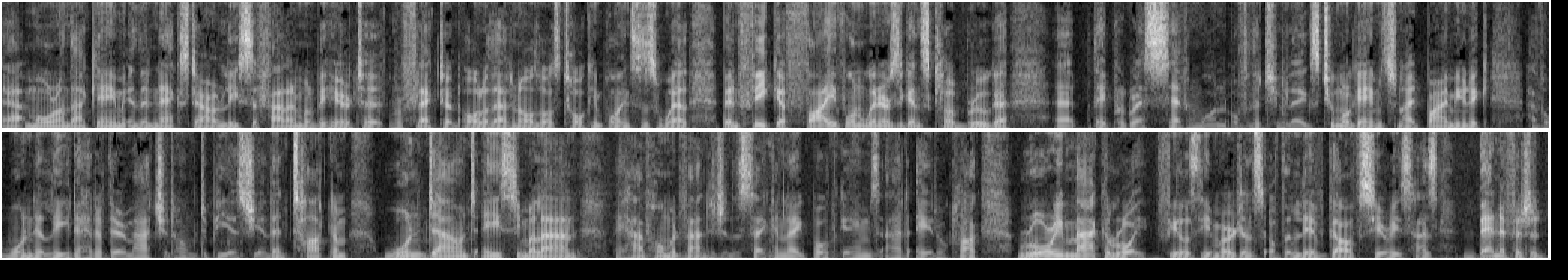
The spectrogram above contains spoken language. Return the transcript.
Uh, more on that game in the next hour. Lisa Fallon will be here to reflect on all of that and all those talking points as well. Benfica 5 1 winners against Club Brugge. Uh, they progress 7 1 over the two legs. Two more games tonight. Bayern Munich have a 1 0 lead ahead of their match at home to PSG. And then Tottenham 1 down to AC Milan. They have home advantage in the second leg, both games at 8 o'clock. Rory McIlroy feels the emergence of the LIV Golf Series has benefited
